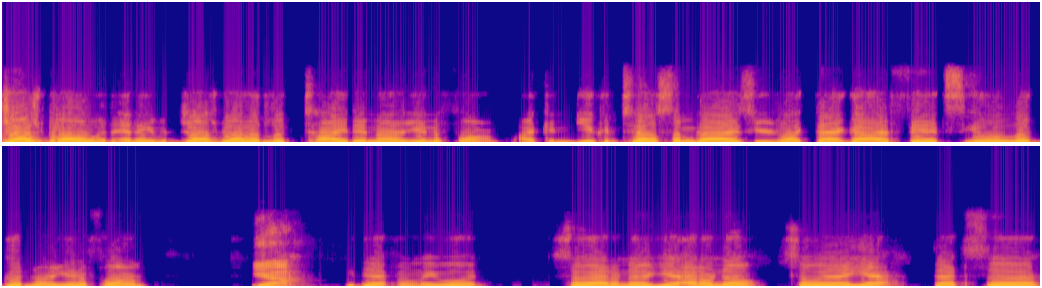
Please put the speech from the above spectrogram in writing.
Josh Bell would, and he, Josh Bell would look tight in our uniform. I can you can tell some guys you're like that guy fits. He'll look good in our uniform. yeah, He definitely would. So I don't know. Yeah, I don't know. So uh, yeah, that's uh,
